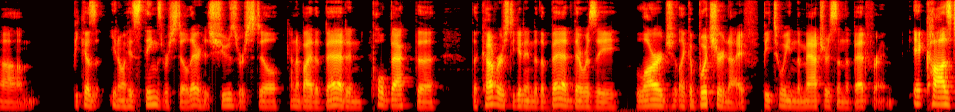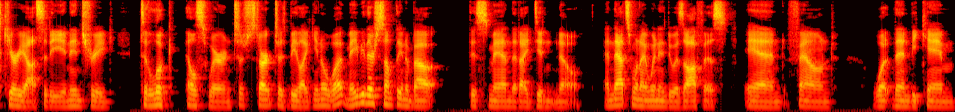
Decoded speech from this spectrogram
um, because you know his things were still there, his shoes were still kind of by the bed, and pulled back the the covers to get into the bed. There was a large, like a butcher knife, between the mattress and the bed frame. It caused curiosity and intrigue to look elsewhere and to start to be like, you know what, maybe there's something about this man that I didn't know. And that's when I went into his office and found what then became,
